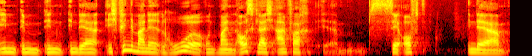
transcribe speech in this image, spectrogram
Im, im, in, in der, ich finde meine Ruhe und meinen Ausgleich einfach ähm, sehr oft in der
